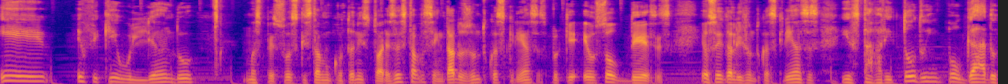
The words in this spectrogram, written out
e eu fiquei olhando umas pessoas que estavam contando histórias. Eu estava sentado junto com as crianças, porque eu sou desses. Eu sento ali junto com as crianças e estava ali todo empolgado,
